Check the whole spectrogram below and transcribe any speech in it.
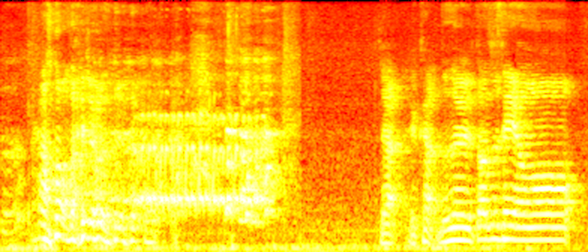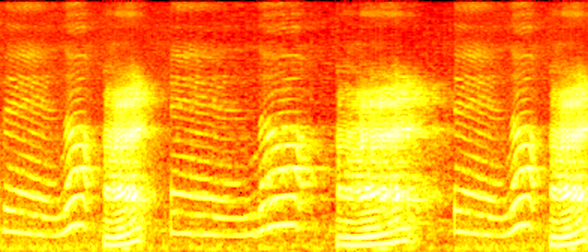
보여? 아 맞아 맞아. 자 이렇게 눈을 떠주세요. 세나 아이 에나 아이 에나. 아이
